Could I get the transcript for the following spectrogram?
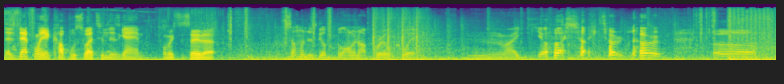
There's definitely a couple sweats in this game. What makes you say that? Someone just got blown up real quick. Mm, my gosh, I don't know. Oh.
